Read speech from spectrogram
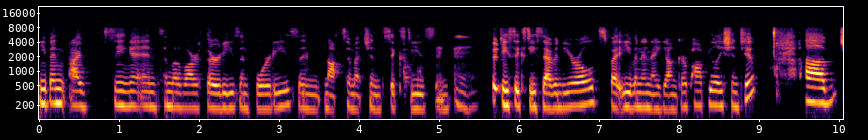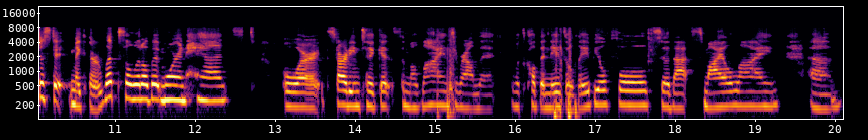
Even I've seen it in some of our 30s and 40s, and not so much in 60s and 50, 60, 70 year olds, but even in a younger population too. Um, just to make their lips a little bit more enhanced or starting to get some lines around the what's called the nasolabial fold so that smile line. Um,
